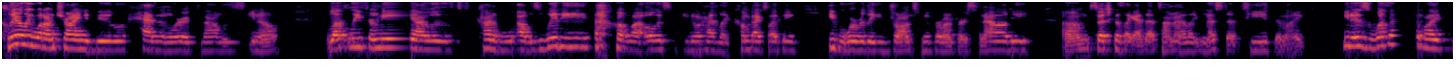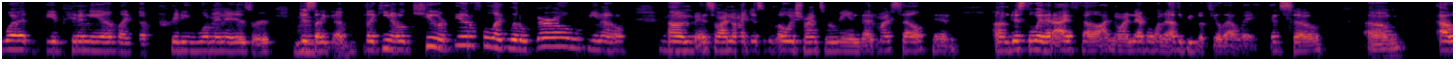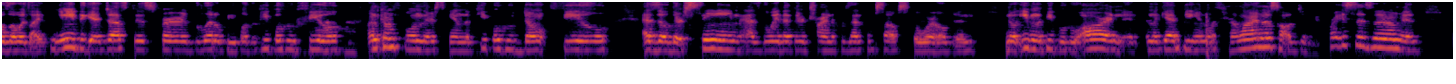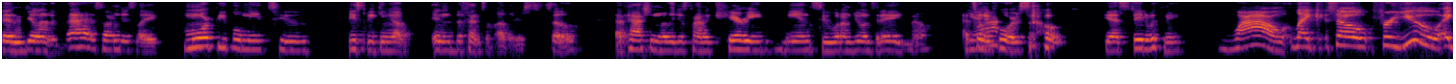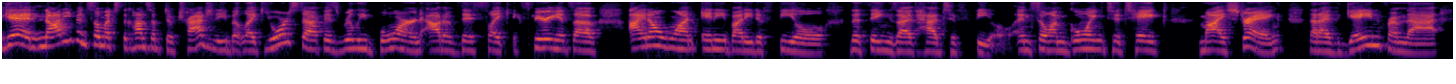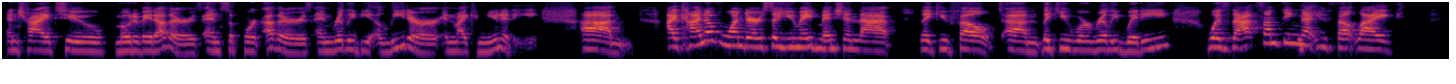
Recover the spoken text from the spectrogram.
clearly what I'm trying to do hasn't worked. And I was, you know, luckily for me, I was kind of, I was witty. I always, you know, had like comebacks. So I think people were really drawn to me for my personality. Um, especially because like at that time I had like messed up teeth and like, you know, this wasn't like what the epitome of like a pretty woman is, or just mm. like a like you know cute or beautiful like little girl, you know. Mm. Um, and so I know I just was always trying to reinvent myself and um, just the way that I felt. I know I never wanted other people to feel that way, and so um, I was always like, we need to get justice for the little people, the people who feel uncomfortable in their skin, the people who don't feel as though they're seen as the way that they're trying to present themselves to the world. And, you know, even the people who are, and, and again, being in North Carolina, so dealing with racism and then dealing with that. So I'm just like, more people need to be speaking up in defense of others. So that passion really just kind of carried me into what I'm doing today, you know, at yeah. 24. So yeah, stayed with me. Wow. Like, so for you, again, not even so much the concept of tragedy, but like your stuff is really born out of this like experience of, I don't want anybody to feel the things I've had to feel. And so I'm going to take my strength that I've gained from that and try to motivate others and support others and really be a leader in my community. Um, I kind of wonder so you made mention that like you felt um, like you were really witty. Was that something that you felt like?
